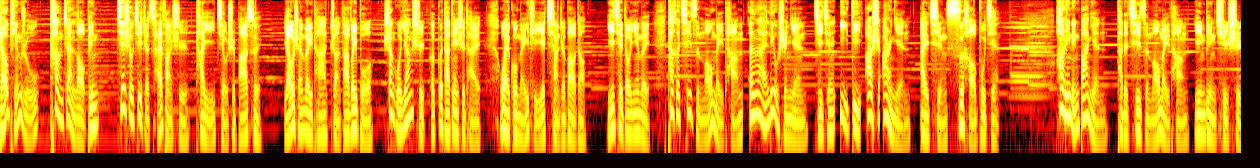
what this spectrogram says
饶平如，抗战老兵，接受记者采访时，他已九十八岁。姚晨为他转发微博，上过央视和各大电视台，外国媒体也抢着报道。一切都因为他和妻子毛美棠恩爱六十年，期间异地二十二年，爱情丝毫不减。二零零八年，他的妻子毛美棠因病去世，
